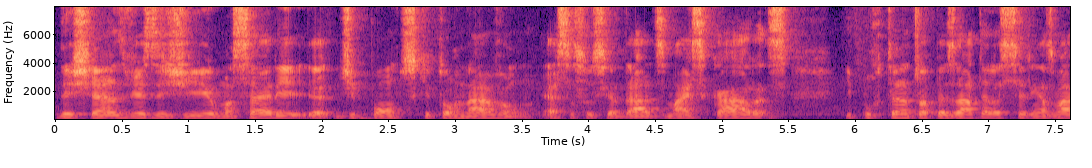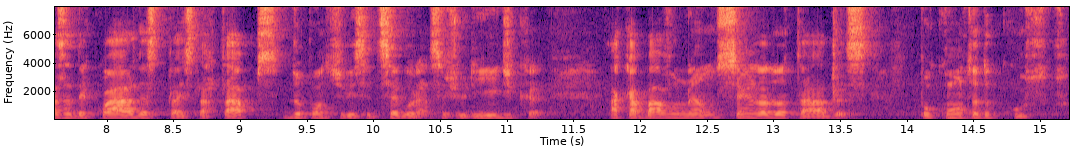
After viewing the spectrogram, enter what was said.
deixando de exigir uma série eh, de pontos que tornavam essas sociedades mais caras e, portanto, apesar de elas serem as mais adequadas para startups do ponto de vista de segurança jurídica, acabavam não sendo adotadas por conta do custo.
